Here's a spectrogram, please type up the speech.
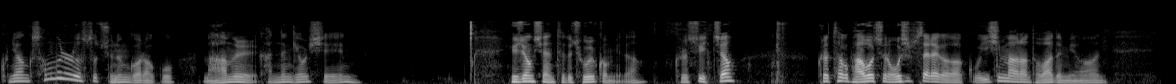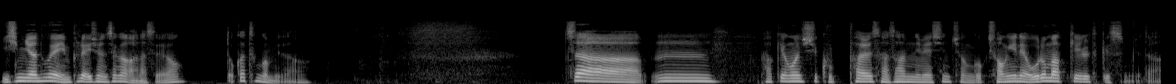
그냥 선물로서 주는 거라고 마음을 갖는 게 훨씬 유정 씨한테도 좋을 겁니다. 그럴 수 있죠? 그렇다고 바보처럼 50살에 가갖고 20만 원 더 받으면 20년 후에 인플레이션 생각 안 하세요? 똑같은 겁니다. 자, 음, 박경원 씨 9843님의 신청곡 정인의 오르막길 듣겠습니다.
